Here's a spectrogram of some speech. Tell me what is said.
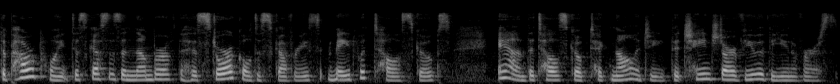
The PowerPoint discusses a number of the historical discoveries made with telescopes and the telescope technology that changed our view of the universe.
